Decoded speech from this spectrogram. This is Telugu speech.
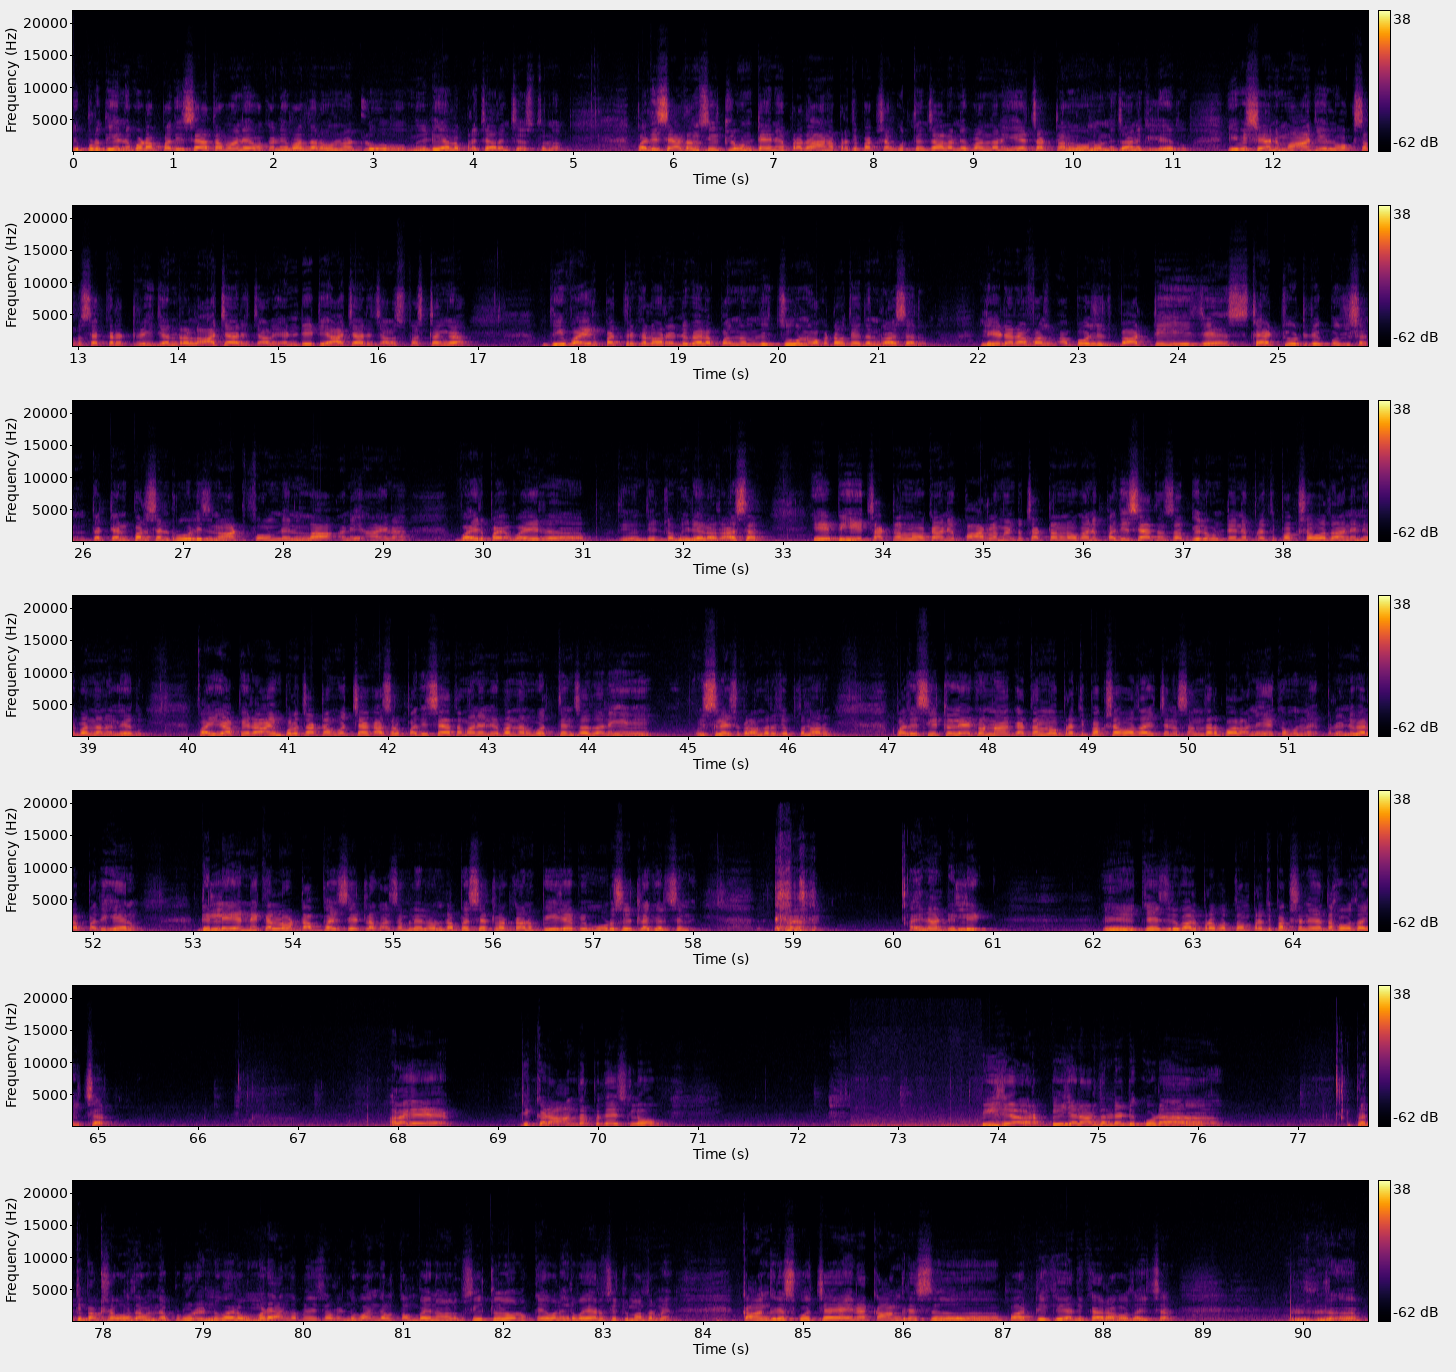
ఇప్పుడు దీన్ని కూడా పది శాతం అనే ఒక నిబంధన ఉన్నట్లు మీడియాలో ప్రచారం చేస్తున్నారు. పది శాతం సీట్లు ఉంటేనే ప్రధాన ప్రతిపక్షం గుర్తించాలన్న నిబంధన ఏ చట్టంలోనూ నిజానికి లేదు. ఈ విషయాన్ని మాజీ లోక్సభ సెక్రటరీ జనరల్ ఆచారి చాలా ఎన్డీటీ ఆచారి చాలా స్పష్టంగా ది వైర్ పత్రికలో రెండు వేల పంతొమ్మిది జూన్ ఒకటవ తేదీన రాశారు. Leader of opposite party is a statutory position. The ten percent rule is not found in law అని ఆయన వైర్ ప వైర్ దీంట్లో మీడియాలో రాశారు. ఏపీ చట్టంలో కానీ పార్లమెంటు చట్టంలో కానీ పది శాతం సభ్యులు ఉంటేనే ప్రతిపక్ష హోదా అనే నిబంధన లేదు. పైగా ఫిరాయింపుల చట్టం వచ్చాక అసలు పది శాతం అనే నిబంధన వర్తించదని విశ్లేషకులు అందరూ చెప్తున్నారు. పది సీట్లు లేకున్నా గతంలో ప్రతిపక్ష హోదా ఇచ్చిన సందర్భాలు అనేకం ఉన్నాయి. రెండు వేల పదిహేను ఢిల్లీ ఎన్నికల్లో డెబ్భై సీట్లకు అసెంబ్లీలో డెబ్భై సీట్లకు కాను బీజేపీ మూడు సీట్లే గెలిచింది. అయినా ఢిల్లీ ఈ కేజ్రీవాల్ ప్రభుత్వం ప్రతిపక్ష నేత హోదా ఇచ్చారు. అలాగే ఇక్కడ ఆంధ్రప్రదేశ్లో పీజీఆర్ పి జనార్దన్ రెడ్డి కూడా ప్రతిపక్ష హోదా ఉంది అప్పుడు రెండు వేల ఉమ్మడి ఆంధ్రప్రదేశ్లో రెండు వందల తొంభై నాలుగు సీట్లలోనూ కేవలం ఇరవై ఆరు సీట్లు మాత్రమే కాంగ్రెస్కి వచ్చాయి. అయినా కాంగ్రెస్ పార్టీకి అధికార హోదా ఇచ్చారు.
